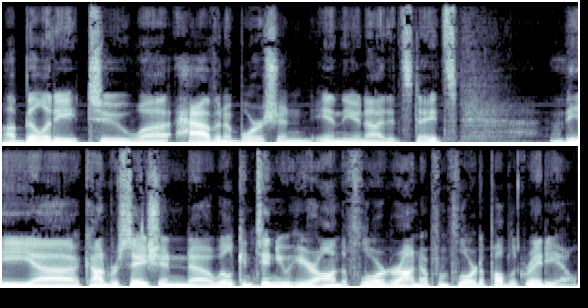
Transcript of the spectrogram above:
ability to uh, have an abortion in the United States. The conversation will continue here on the Florida Roundup from Florida Public Radio.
